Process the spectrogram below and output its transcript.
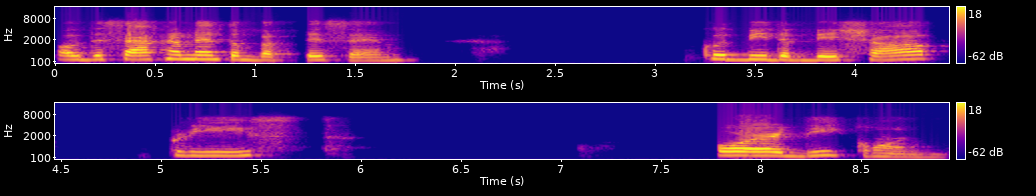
of the sacrament of baptism could be the bishop, priest, or deacon.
